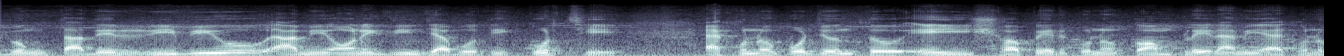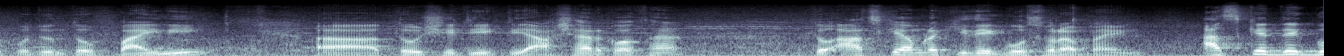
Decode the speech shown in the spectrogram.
এবং তাদের রিভিউ আমি অনেক দিন যাবতই করছি। এখনও পর্যন্ত এই শপের কোনো কমপ্লেন আমি এখনও পর্যন্ত পাইনি। তো সেটি একটি আশার কথা। তো আজকে আমরা কি দেখব সোরাব ভাই? আজকে দেখব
